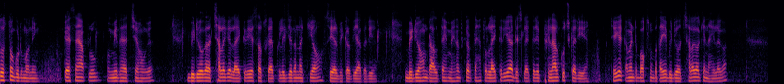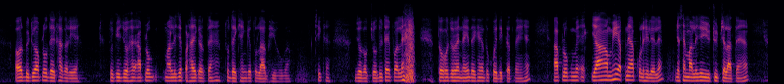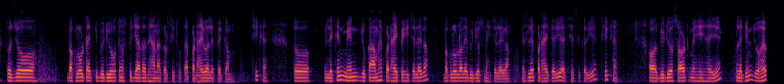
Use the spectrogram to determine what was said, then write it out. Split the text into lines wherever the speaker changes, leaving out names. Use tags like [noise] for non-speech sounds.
दोस्तों good morning कैसे हैं आप लोग? उम्मीद है अच्छे होंगे। वीडियो अगर अच्छा लगे लाइक करिए सब्सक्राइब कर लीजिए। अगर ना किया हो शेयर भी कर दिया करिए। वीडियो हम डालते हैं, मेहनत करते हैं तो लाइक करिए या डिसलाइक करिए। फ़िलहाल कुछ करिए। ठीक है? कमेंट बॉक्स में बताइए वीडियो अच्छा लगा कि नहीं लगा। और वीडियो आप लोग देखा करिए। क्योंकि जो है, आप लोग मान लीजिए पढ़ाई करते हैं तो देखेंगे तो लाभ ही होगा। ठीक है? जो बकचोदी टाइप वाले हैं [laughs] तो वो जो है नहीं देखेंगे तो कोई दिक्कत नहीं है। आप लोग में, या हम ही अपने आप को ही ले लें। जैसे मान लीजिए यूट्यूब चलाते हैं तो जो बकलोल टाइप की वीडियो होते हैं, उस पर ज़्यादा ध्यान आकर्षित होता है, पढ़ाई वाले पे कम, ठीक है? तो लेकिन मेन जो काम है, पढ़ाई पे ही चलेगा, बकलोल वाले वीडियोस नहीं चलेगा। इसलिए पढ़ाई करिए, अच्छे से करिए, ठीक है? और वीडियो शॉर्ट में ही है ये, लेकिन जो है,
